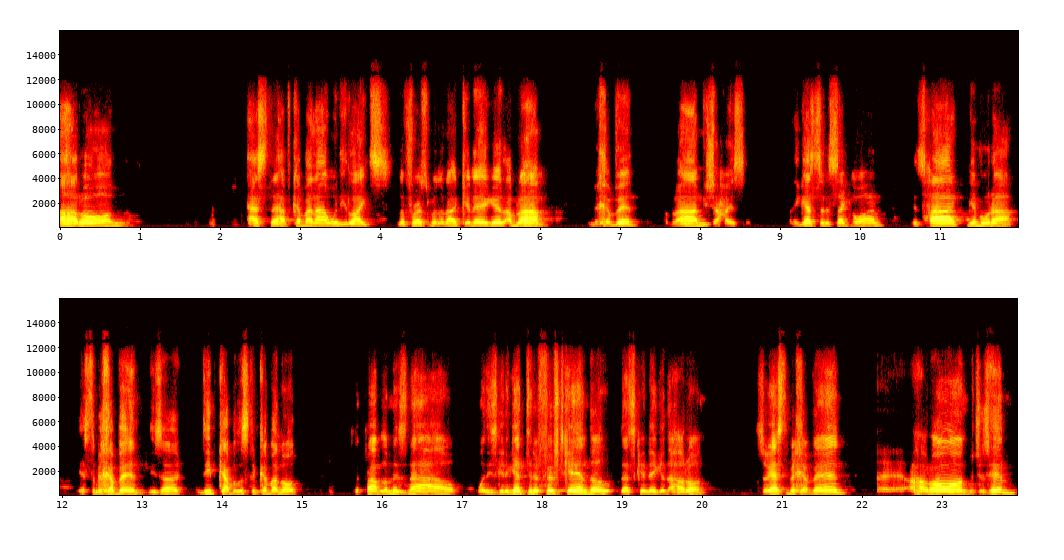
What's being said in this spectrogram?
Aaron has to have kavanah when he lights the first menorah. Keneged Abraham, mechaven. Abraham yishachesed. When he gets to the second one, it's Hag Gevurah. He has to mechaven. These are deep kabbalistic kavanot. The problem is now when he's going to get to the fifth candle, that's keneged Aaron. So he has to mechaven uh, Aaron, which is him,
